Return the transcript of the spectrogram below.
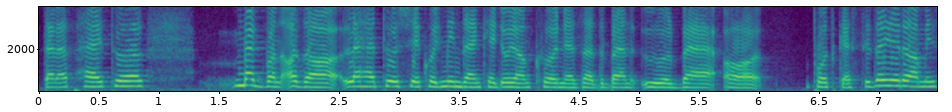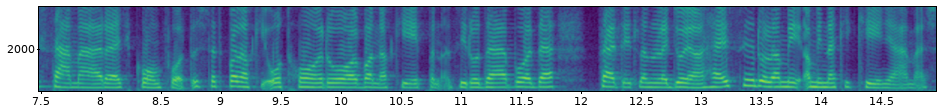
telephelytől. Megvan az a lehetőség, hogy mindenki egy olyan környezetben ül be a podcast idejére, ami számára egy komfortos. Tehát van, aki otthonról, van, aki éppen az irodából, de feltétlenül egy olyan helyszínről, ami, ami neki kényelmes.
